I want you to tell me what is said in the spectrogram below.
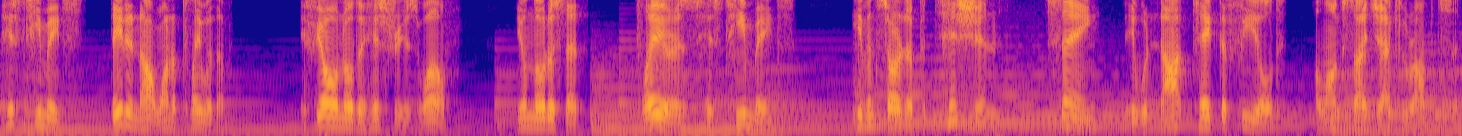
his teammates they did not want to play with him. If y'all know the history as well, you'll notice that players, his teammates, even started a petition saying they would not take the field alongside Jackie Robinson.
